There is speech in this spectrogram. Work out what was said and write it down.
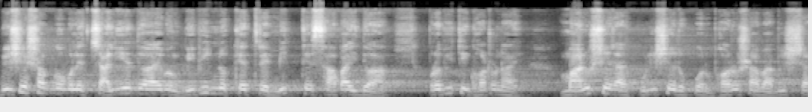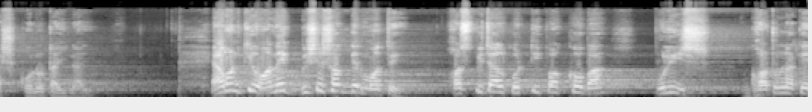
বিশেষজ্ঞ বলে চালিয়ে দেওয়া এবং বিভিন্ন ক্ষেত্রে মিথ্যে সাবাই দেওয়া প্রভৃতি ঘটনায় মানুষের আর পুলিশের উপর ভরসা বা বিশ্বাস কোনোটাই নাই। এমনকি অনেক বিশেষজ্ঞের মতে, হসপিটাল কর্তৃপক্ষ বা পুলিশ ঘটনাকে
